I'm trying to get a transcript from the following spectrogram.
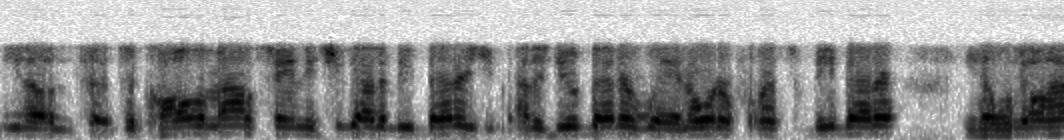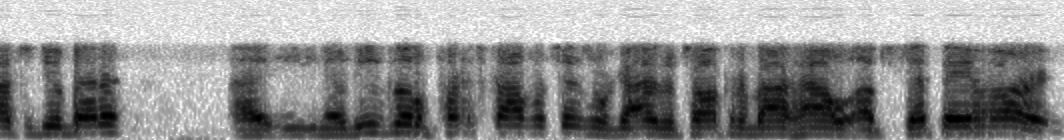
You know, to, to call them out saying that you got to be better, you got to do better in order for us to be better you know, we all have to do better. Uh, you know, these little press conferences where guys are talking about how upset they are and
